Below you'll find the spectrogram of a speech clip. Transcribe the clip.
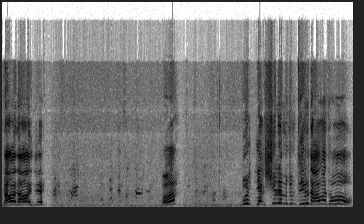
나와 나와 이제. 어? 뭘, 야, 쉬려면 좀 뒤로 나와, 더!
